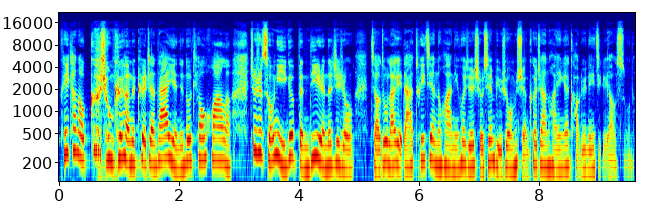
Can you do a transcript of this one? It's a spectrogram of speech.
可以看到各种各样的客栈，大家眼睛都挑花了。就是从你一个本地人的这种角度来给大家推荐的话，你会觉得首先，比如说我们选客栈的话，应该考虑哪几个要素呢？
